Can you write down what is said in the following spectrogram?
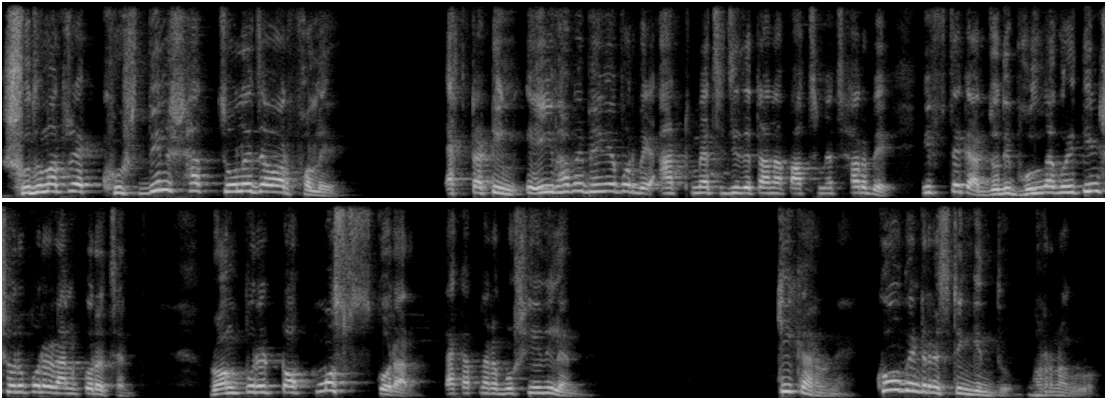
শুধুমাত্র এক খুশদিল সাত চলে যাওয়ার ফলে একটা টিম এইভাবে ভেঙে পড়বে, আট ম্যাচ জিতে টানা পাঁচ ম্যাচ হারবে। ইফতেকার, যদি ভুল না করি তিনশোর উপরে রান করেছেন। রংপুরের টপমোস্ট স্কোরার তাকে আপনারা বসিয়ে দিলেন। কি কারণে? খুব ইন্টারেস্টিং কিন্তু ঘটনাগুলো।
